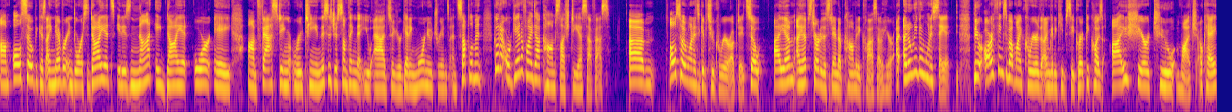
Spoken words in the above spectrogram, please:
Um, also, because I never endorse diets, it is not a diet or a um, fast fasting routine. This is just something that you add so you're getting more nutrients and supplement. Go to Organifi.com slash TSFS. Um, also, I wanted to give two career updates. So I am I have started a stand-up comedy class out here. I, I don't even want to say it. There are things about my career that I'm gonna keep secret because I share too much. Okay.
